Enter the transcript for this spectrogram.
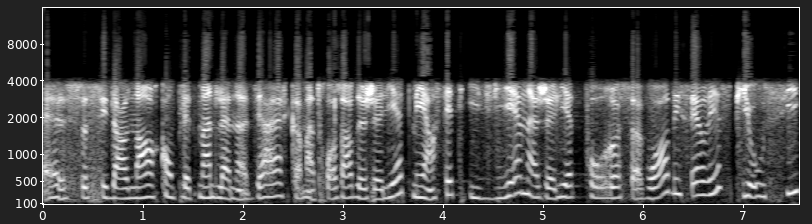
Euh, ça, c'est dans le nord complètement de la Nodière, comme à trois heures de Joliette. Mais en fait, ils viennent à Joliette pour recevoir des services. Puis il y a aussi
